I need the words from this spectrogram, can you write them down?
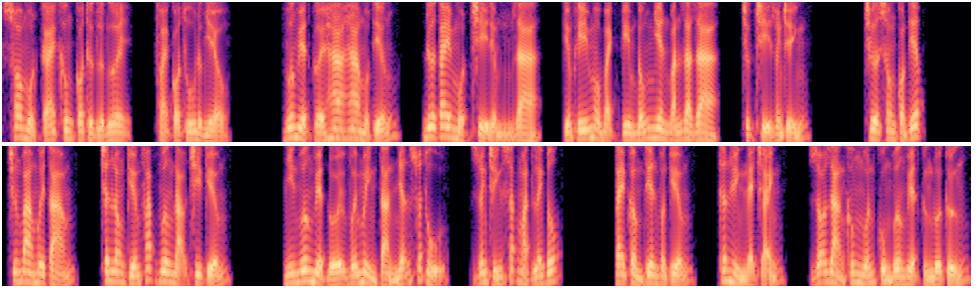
so một cái không có thực lực ngươi, phải có thu được nhiều. Vương việt cười ha ha một tiếng, đưa tay một chỉ điểm ra, kiếm khí màu bạch kim bỗng nhiên bắn ra ra, trực chỉ doanh chính. Chưa xong con tiếp. Chương ba mươi tám, chân long kiếm pháp vương đạo chi kiếm nhìn vương việt đối với mình tàn nhẫn xuất thủ, doanh chính sắc mặt lanh túc. Tay cầm thiên vân kiếm, thân hình né tránh, rõ ràng không muốn cùng vương việt cứng đối cứng.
